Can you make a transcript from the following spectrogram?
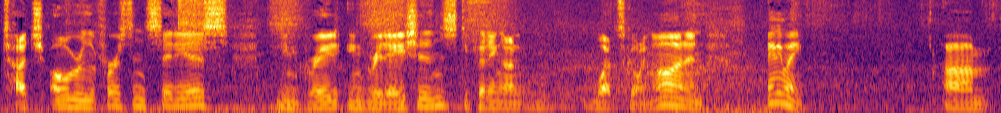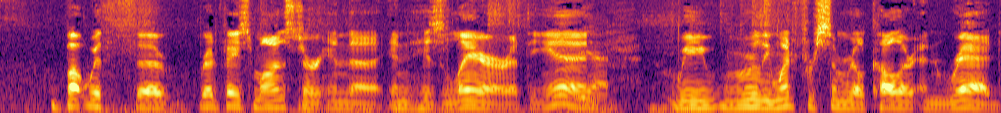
touch over the first Insidious in grade in gradations depending on what's going on. And anyway, um, but with the red faced monster in the in his lair at the end Yeah. we really went for some real color and red,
